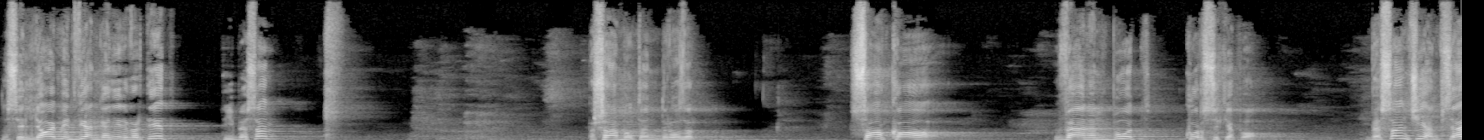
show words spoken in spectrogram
Nëse lajmi të vjen nga njeri i vërtetë, ti i beson. Për shembull të nderuar vëllezër, sa ka vene n'botë, kurrë s'i ke pa. Beson që janë, pse?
